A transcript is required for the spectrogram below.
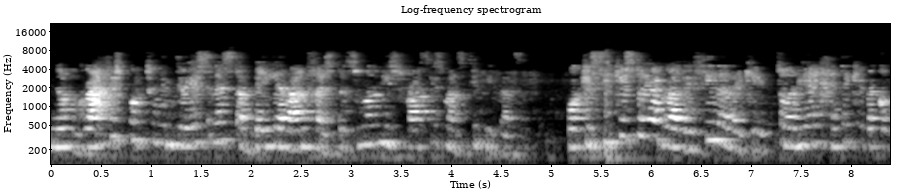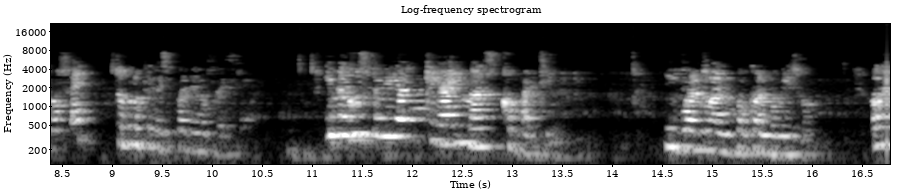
no, gracias por tu interés en esta bella danza, esta es una de mis frases más típicas porque sí que estoy agradecida de que todavía hay gente que reconoce todo lo que les puede ofrecer. Y me gustaría que hay más compartir. Y vuelvo un poco a lo mismo. Ok,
